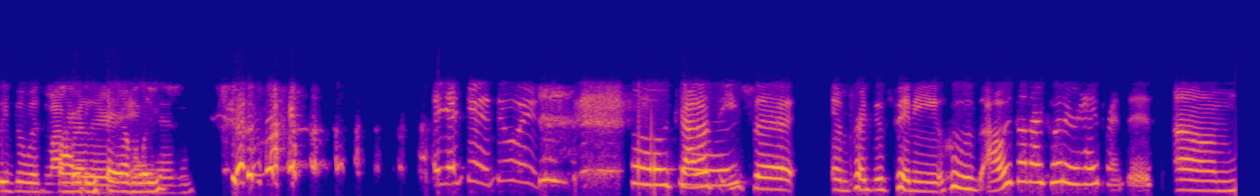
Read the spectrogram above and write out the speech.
sleeping with my Fighting brother. families. And, like I can't do it. Oh, Shout out to Issa and Princess Penny, who's always on our Twitter. Hey, Princess. Um,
